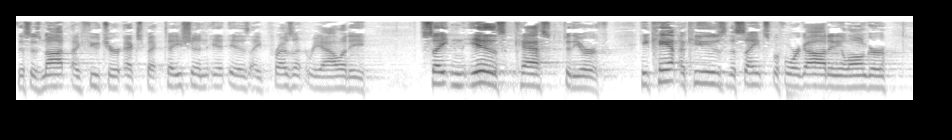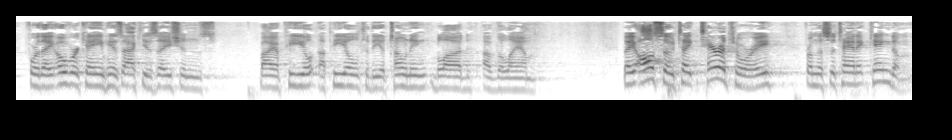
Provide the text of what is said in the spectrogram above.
This is not a future expectation. It is a present reality. Satan is cast to the earth. He can't accuse the saints before God any longer, for they overcame his accusations by appeal, appeal to the atoning blood of the Lamb. They also take territory from the satanic kingdom.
